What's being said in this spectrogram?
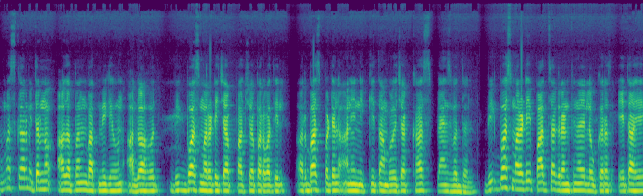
नमस्कार मित्रांनो आज आपण बातमी घेऊन आलो आहोत. बिग बॉस मराठीच्या पाचव्या पर्वातील अरबाज पटेल आणि निक्की तांबोळीच्या खास प्लॅन्सबद्दल बिग बॉस मराठी पाचचा ग्रँड फिनाले लवकरच येत आहे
